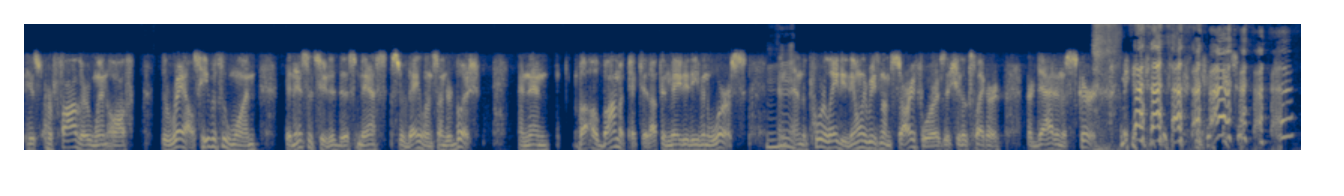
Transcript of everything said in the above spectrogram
his her father went off the rails. He was the one that instituted this mass surveillance under Bush. And then Obama picked it up and made it even worse. And, mm-hmm. and the poor lady, the only reason I'm sorry for her is that she looks like her, her dad in a skirt. I mean,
